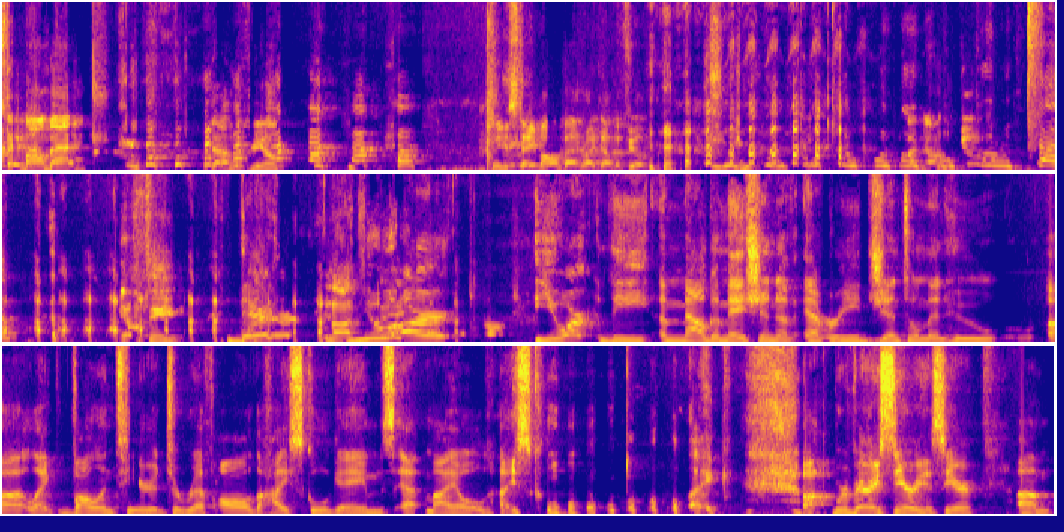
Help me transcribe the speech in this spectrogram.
Stay bomb bag. Down the field. Need to stay bomb bat right down the field. right down the field. Guilty. There, Not you are, you are the amalgamation of every gentleman who. Uh, like volunteered to ref all the high school games at my old high school. like, uh, we're very serious here. Um,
